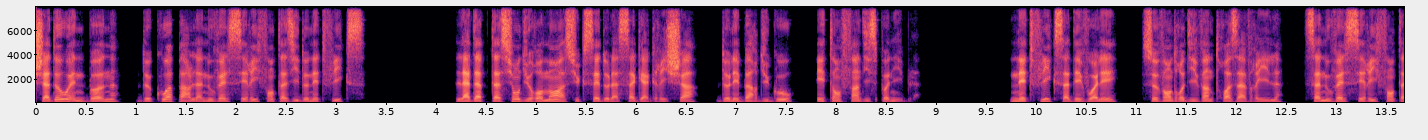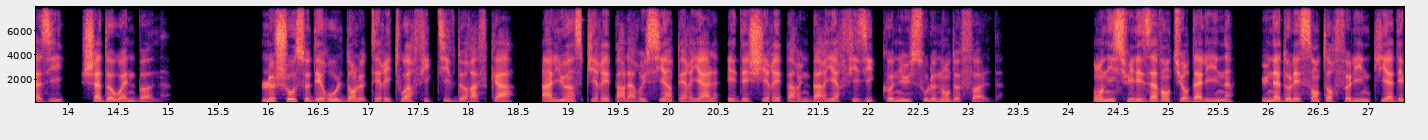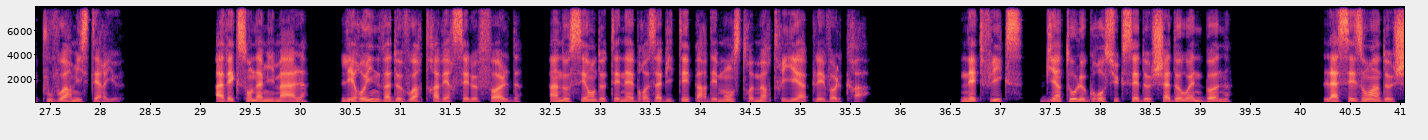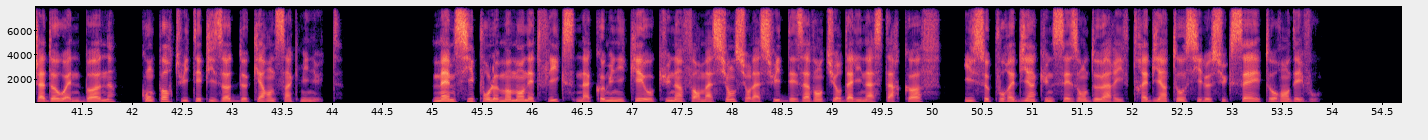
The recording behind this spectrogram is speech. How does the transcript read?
Shadow and Bone, de quoi parle la nouvelle série fantasy de Netflix? L'adaptation du roman à succès de la saga Grisha, de Les Bardugo, est enfin disponible. Netflix a dévoilé, ce vendredi 23 avril, sa nouvelle série fantasy, Shadow and Bone. Le show se déroule dans le territoire fictif de Ravka, un lieu inspiré par la Russie impériale et déchiré par une barrière physique connue sous le nom de Fold. On y suit les aventures d'Aline, une adolescente orpheline qui a des pouvoirs mystérieux. Avec son animal, l'héroïne va devoir traverser le Fold, un océan de ténèbres habité par des monstres meurtriers appelés Volcra. Netflix, bientôt le gros succès de Shadow and Bone? La saison 1 de Shadow and Bone comporte 8 épisodes de 45 minutes. Même si pour le moment Netflix n'a communiqué aucune information sur la suite des aventures d'Alina Starkov, il se pourrait bien qu'une saison 2 arrive très bientôt si le succès est au rendez-vous.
